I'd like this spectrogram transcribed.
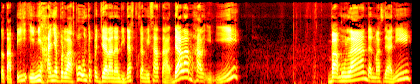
Tetapi ini hanya berlaku untuk perjalanan dinas bukan wisata. Dalam hal ini, Mbak Mulan dan Mas Dani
